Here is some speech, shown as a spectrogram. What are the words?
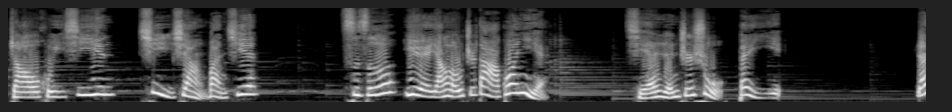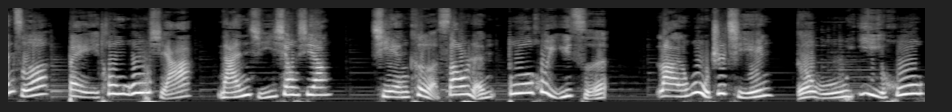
朝晖夕阴。气象万千，此则岳阳楼之大观也。前人之述备矣。然则北通巫峡，南极潇湘，迁客骚人多会于此，览物之情，得无异乎？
